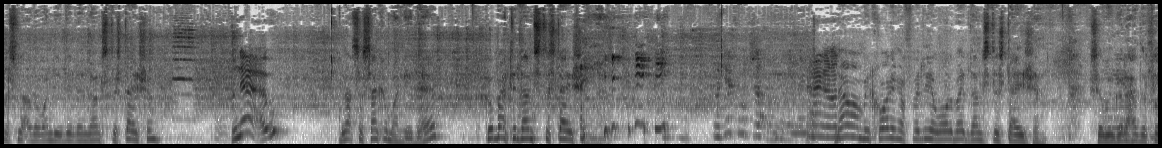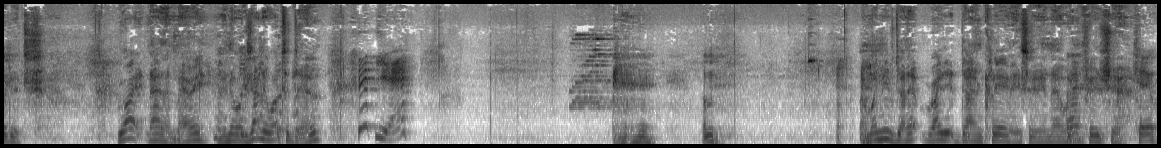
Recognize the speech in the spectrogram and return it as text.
That's not the one you did in Dunster Station. No. But that's the second one you did. Go back to Dunster Station. now. Well, just watch that one for a minute. Hang on. now I'm recording a video all about Dunster Station, so we've got to have the footage. Right now then, Mary, you know exactly what to do. yeah. Um, and when you've done it, write it down clearly so you know in Right. future. Two.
